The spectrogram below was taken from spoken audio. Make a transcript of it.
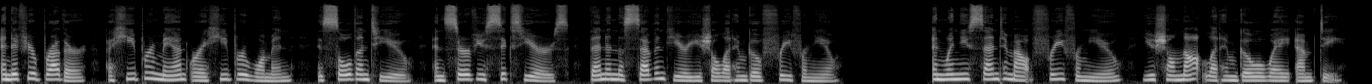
And if your brother, a Hebrew man or a Hebrew woman, is sold unto you, and serve you six years, then in the seventh year you shall let him go free from you. And when you send him out free from you, you shall not let him go away empty.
